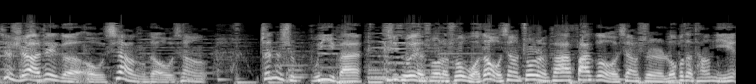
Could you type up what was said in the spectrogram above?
确实啊，这个偶像的偶像。真的是不一般。西图也说了，说我的偶像周润发，发哥偶像是罗伯特唐尼，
